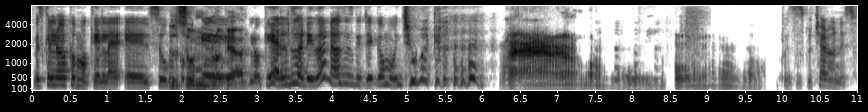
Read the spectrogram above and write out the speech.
ves que luego como que la- el zoom, El como zoom que bloquea. bloquea el sonido, no, se escuché como un chubaca. Pues escucharon eso.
